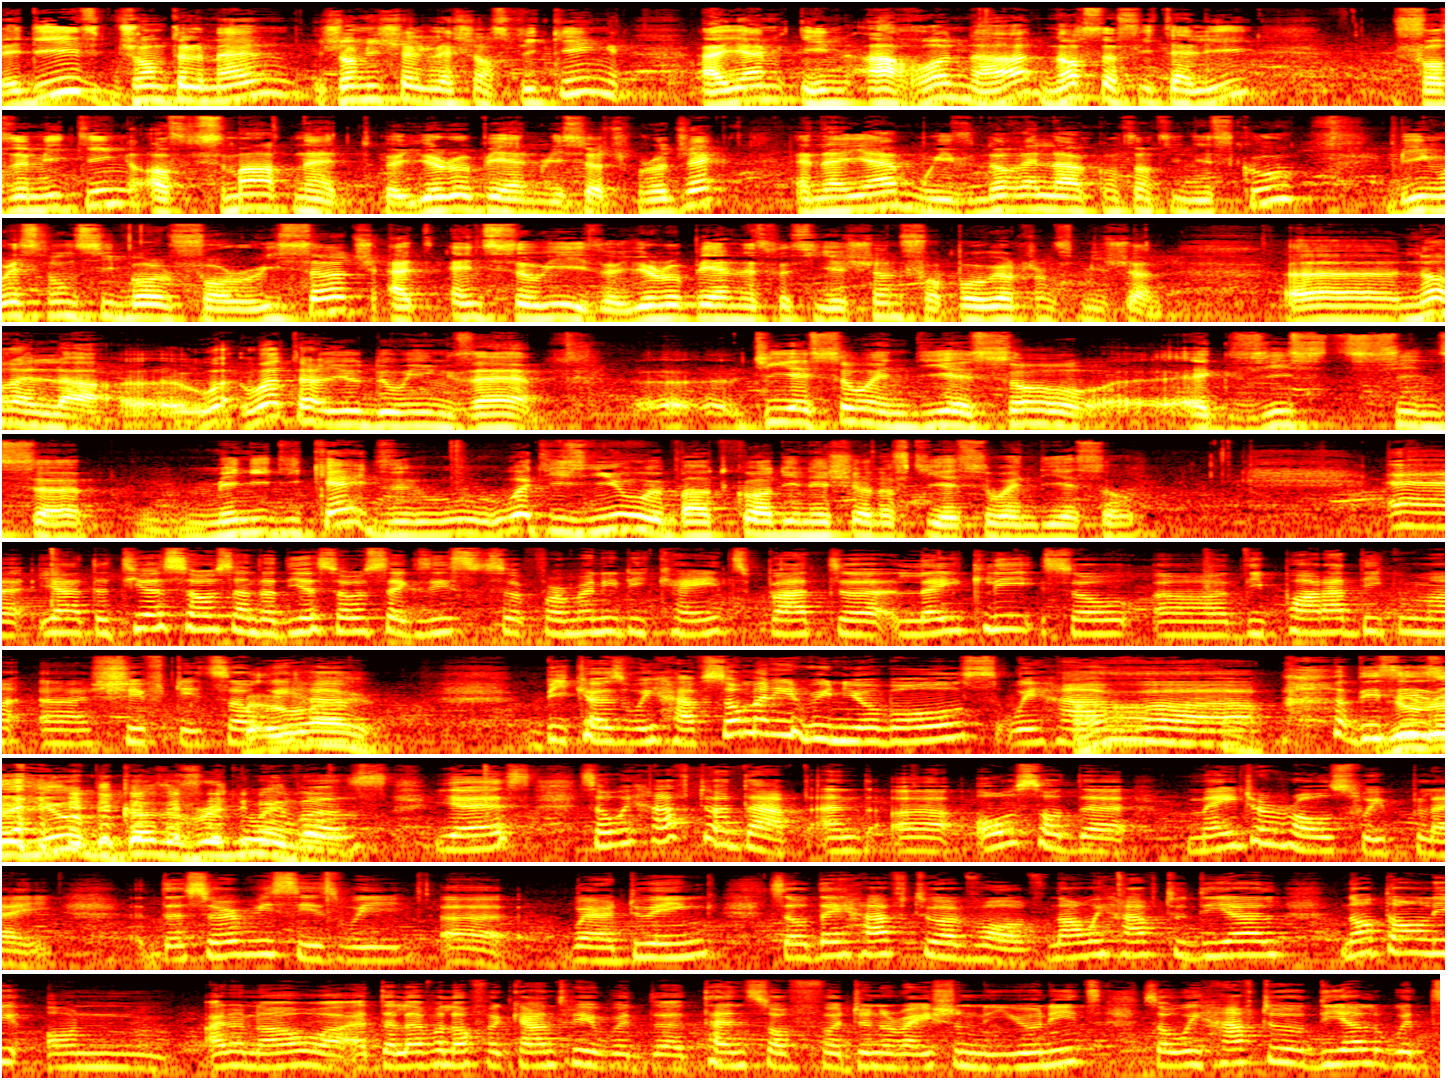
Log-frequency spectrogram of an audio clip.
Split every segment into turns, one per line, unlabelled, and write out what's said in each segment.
Ladies, gentlemen, Jean-Michel Glachant speaking. I am in Arona, north of Italy, for the meeting of SmartNet, a European research project, and I am with Norela Constantinescu, being responsible for research at ENTSO-E, the European Association for Power Transmission. Uh, Norela, uh, wh- what are you doing there? Uh, TSO and DSO exist since uh, many decades. What is new about coordination of TSO and DSO?
Uh, yeah, the TSOs and the DSOs exist for many decades, but uh, lately, so uh, the paradigm uh, shifted. So
But
we
why?
have because we have so many renewables. We have uh, this
You
is
renew because of renewables.
Yes, so we have to adapt, and uh, also the major roles we play, the services we. Uh, we're doing so they have to evolve now we have to deal not only on i don't know uh, at the level of a country with uh, tens of uh, generation units so we have to deal with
